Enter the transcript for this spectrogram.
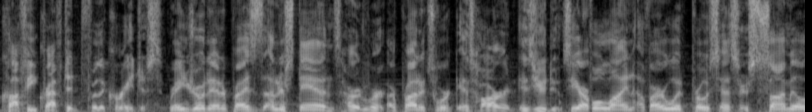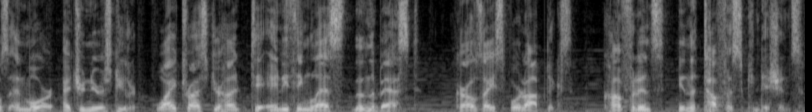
coffee crafted for the courageous. Range Road Enterprises understands hard work. Our products work as hard as you do. See our full line of firewood processors, sawmills, and more at your nearest dealer. Why trust your hunt to anything less than the best? Carl Zeiss Sport Optics. Confidence in the toughest conditions.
